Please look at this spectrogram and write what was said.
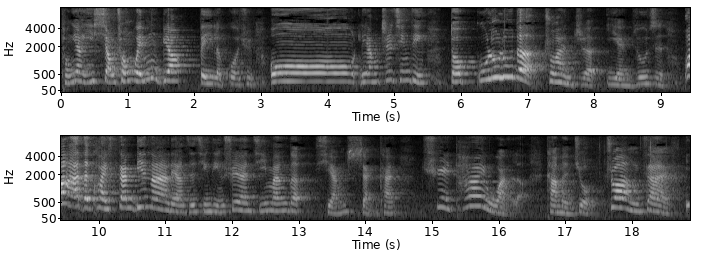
同样以小虫为目标飞了过去。哦，两只蜻蜓都咕噜噜的转着眼珠子，哇的快三边呐！两只蜻蜓虽然急忙的想闪开，却太晚了，它们就撞在一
